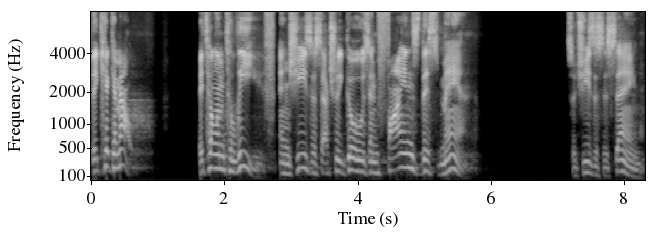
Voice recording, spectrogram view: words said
They kick him out. They tell him to leave. And Jesus actually goes and finds this man. So Jesus is saying,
